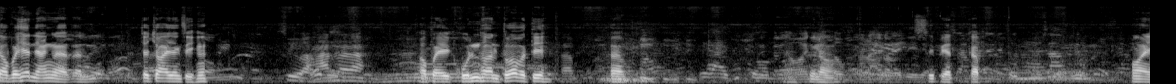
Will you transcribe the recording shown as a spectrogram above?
เอาไปเฮ็ดหยังน่ะอันจะจ้อยจังสิฮะชื่ออาหารนะนะเอาไปขุนทอนตัวบ่ติครับพี่น้อง11ครับห้อย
